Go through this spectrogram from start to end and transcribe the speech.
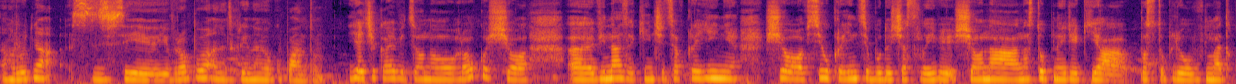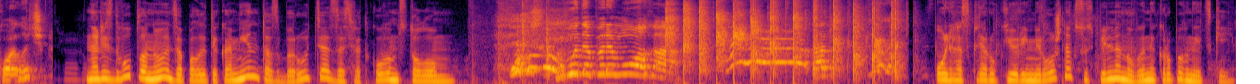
грудня з всією Європою, а не з країною окупантом. Я чекаю від цього нового року, що е, війна закінчиться в країні, що всі українці будуть щасливі, що на наступний рік я поступлю в медколедж. На Різдво планують запалити камін та зберуться за святковим столом. Буде перемога! Ольга Склярук, Юрій Мірошник, Суспільне новини Кропивницький.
